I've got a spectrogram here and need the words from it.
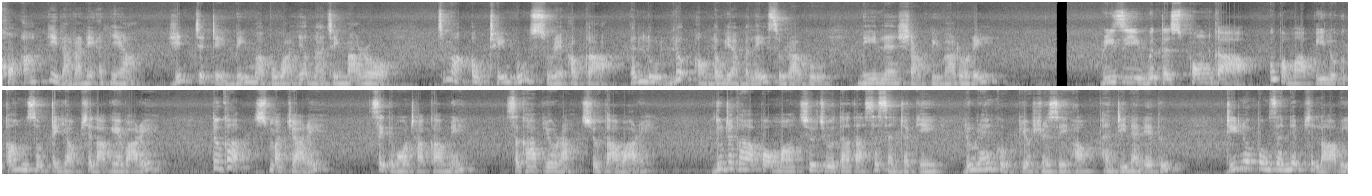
ခွန်အားပြေလာတာနဲ့အမျှရင့်ကျက်တဲ့မိမဘဝရောက်လာချိန်မှာတော့ကျမအုတ်ထိန်မှုဆိုတဲ့အောက်ကဘယ်လိုလွတ်အောင်လုပ်ရမလဲဆိုတာကိုနေလန်းရှာပြပါတော့တယ် Rizzy with the spoon ကဥပမာပေးလို့အကောင်းဆုံးတစ်ယောက်ဖြစ်လာခဲ့ပါတယ်။သူက smart ကြတယ်။စိတ်သဘောထားကောင်းတယ် စကားပြောတာရှုသားပါတယ်လူတကာအပေါ်မှာချူချူသားသားဆက်ဆံတတ်ပြီးလူတိုင်းကိုပျော်ရွှင်စေအောင်ဖန်တီးနိုင်တဲ့သူဒီလိုပုံစံနဲ့ဖြစ်လာပြီ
